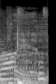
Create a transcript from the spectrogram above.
我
